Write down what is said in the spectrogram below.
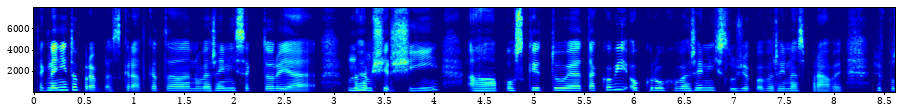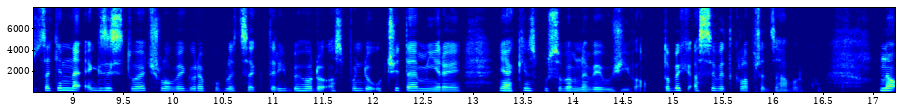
Tak není to pravda. Zkrátka ten veřejný sektor je mnohem širší a poskytuje takový okruh veřejných služeb a veřejné zprávy, že v podstatě neexistuje člověk v republice, který by ho do, aspoň do určité míry nějakým způsobem nevyužíval. To bych asi vytkla před závorku. No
